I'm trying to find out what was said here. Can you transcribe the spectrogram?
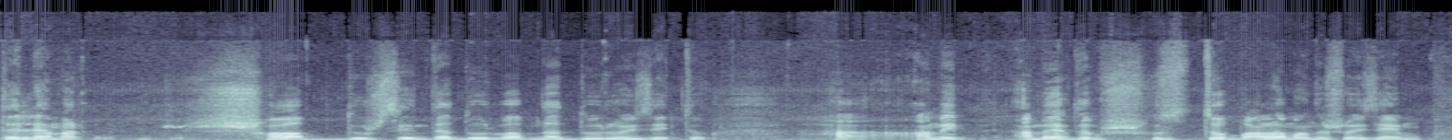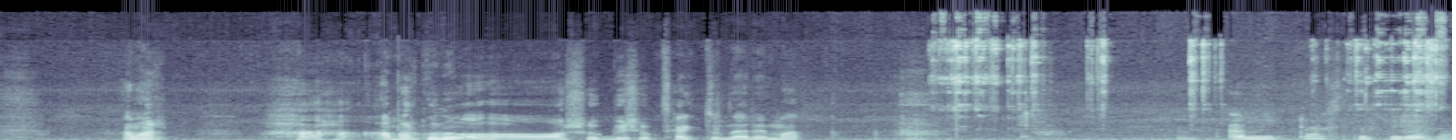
তাহলে আমার সব দুশ্চিন্তা দুর্ভাবনা দূর হয়ে যেত আমি আমি একদম সুস্থ বালা মানুষ হয়ে যাই। আমার আমার কোনো অসুখ বিসুখ থাকতো না রে মা। আমি একটু আসতেছি বাবা।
